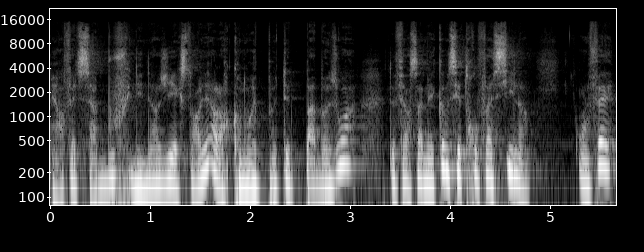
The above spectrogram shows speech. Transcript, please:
Mais en fait, ça bouffe une énergie extraordinaire, alors qu'on n'aurait peut-être pas besoin de faire ça. Mais comme c'est trop facile, on le fait.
